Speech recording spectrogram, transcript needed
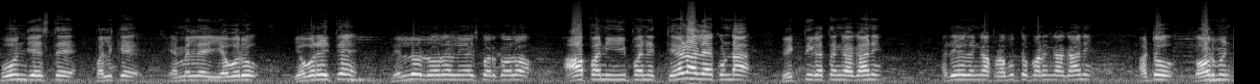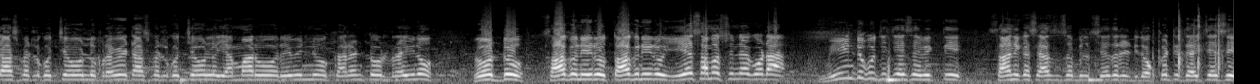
ఫోన్ చేస్తే పలికే ఎమ్మెల్యే ఎవరు ఎవరైతే నెల్లూరు రూరల్ నియోజకవర్గంలో ఆ పని ఈ పని తేడా లేకుండా వ్యక్తిగతంగా కానీ అదేవిధంగా ప్రభుత్వ పరంగా కానీ అటు గవర్నమెంట్ హాస్పిటల్కి వచ్చేవాళ్ళు ప్రైవేట్ హాస్పిటల్కి వచ్చేవాళ్ళు MRO revenue current drain road సాగునీరు తాగునీరు ఏ సమస్య ఉన్నా కూడా మీ ఇంటికి వచ్చి చేసే వ్యక్తి స్థానిక శాసనసభ్యులు సీతారెడ్డి ఒక్కటి దయచేసి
